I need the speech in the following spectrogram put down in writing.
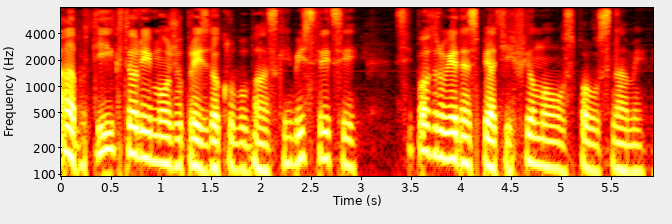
Alebo tí, ktorí môžu prísť do klubu Banskej Bystrici, si pozrú jeden z piatich filmov spolu s nami.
